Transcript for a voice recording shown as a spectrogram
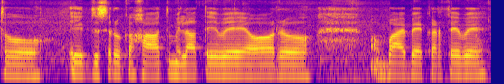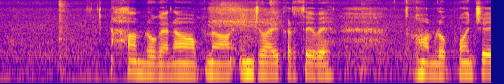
تو ایک دوسرے کا ہاتھ ملاتے ہوئے اور بائے بائے کرتے ہوئے ہم لوگ ہے نا اپنا انجوائے کرتے ہوئے تو ہم لوگ پہنچے۔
